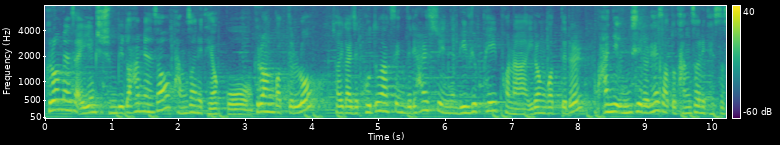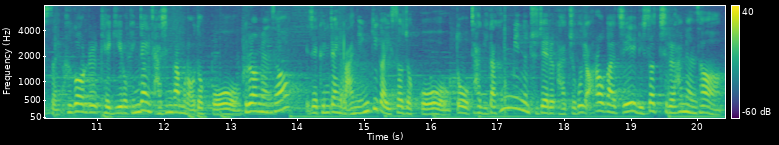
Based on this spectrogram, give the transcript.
그러면서 AMC 준비도 하면서 당선이 되었고, 그러한 것들로 저희가 이제 고등학생들이 할 수 있는 리뷰 페이퍼나 이런 것들을 많이 응시를 해서 또 당선이 됐었어요. 그거를 계기로 굉장히 자신감을 얻었고, 그러면서 이제 굉장히 많이 인기가 있어졌고, 또 자기가 흥미있는 주제를 가지고 여러 가지 리서치를 하면서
